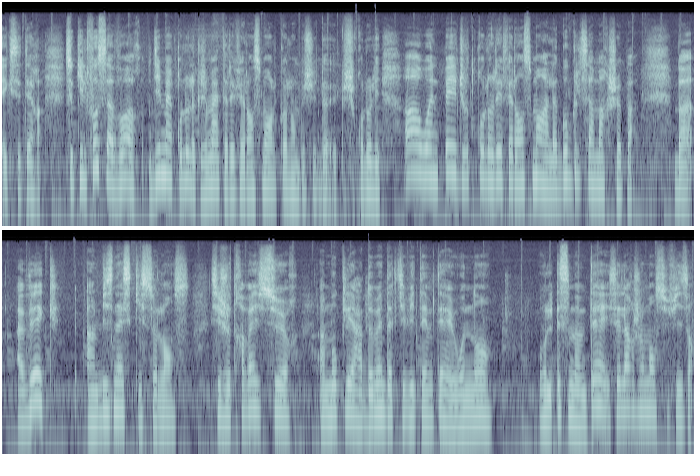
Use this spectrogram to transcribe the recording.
etc. Ce qu'il faut savoir, ديما يقولوا لك جماعة الريفيرونسمون الكلهم باش باش يقولوا لي اه وان بيج وتقول ريفيرونسمون على جوجل ça marche pas. Bah avec un business qui se lance, si je travaille sur un mot-clé à domaine d'activité نتاعي والنوم والاسم نتاعي c'est largement suffisant.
